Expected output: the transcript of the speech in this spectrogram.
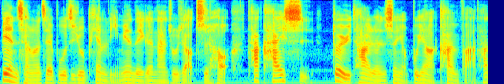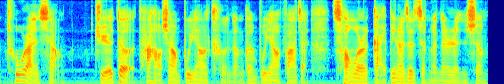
变成了这部纪录片里面的一个男主角之后，他开始对于他人生有不一样的看法，他突然想。觉得他好像有不一样的可能跟不一样的发展，从而改变了这整个人的人生。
